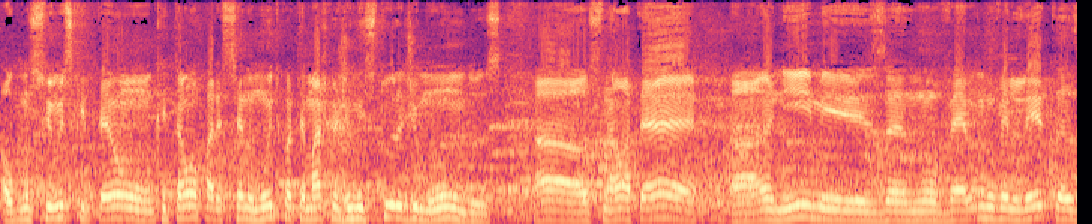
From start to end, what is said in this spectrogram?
alguns filmes que estão que estão aparecendo muito com a temática de mistura de mundos, uh, senão até uh, animes, novel, noveletas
